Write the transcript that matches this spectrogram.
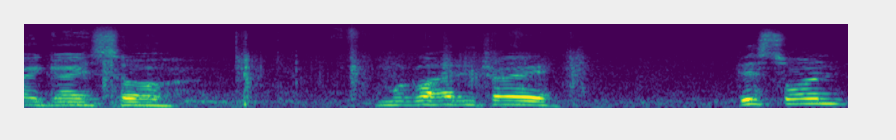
Alright guys, so I'm gonna go ahead and try this one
